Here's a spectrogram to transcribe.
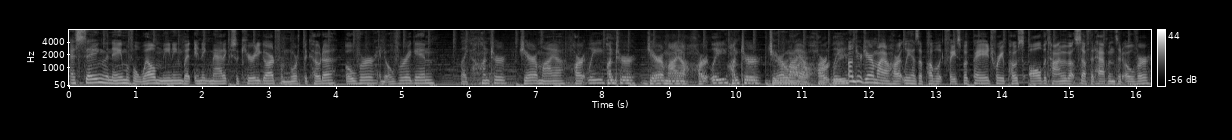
as saying the name of a well meaning but enigmatic security guard from North Dakota over and over again. Like Hunter Jeremiah Hartley. Hunter Jeremiah Hartley. Hunter Jeremiah Hartley. Hunter Jeremiah Hartley has a public Facebook page where he posts all the time about stuff that happens at Over,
